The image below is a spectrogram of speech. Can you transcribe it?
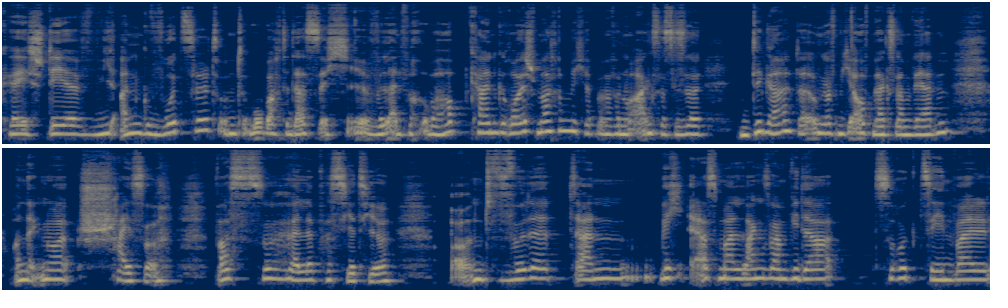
Okay, ich stehe wie angewurzelt und beobachte das. Ich äh, will einfach überhaupt kein Geräusch machen. Ich habe einfach nur Angst, dass diese Dinger da irgendwie auf mich aufmerksam werden und denke nur, scheiße, was zur Hölle passiert hier? Und würde dann mich erstmal langsam wieder zurückziehen, weil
